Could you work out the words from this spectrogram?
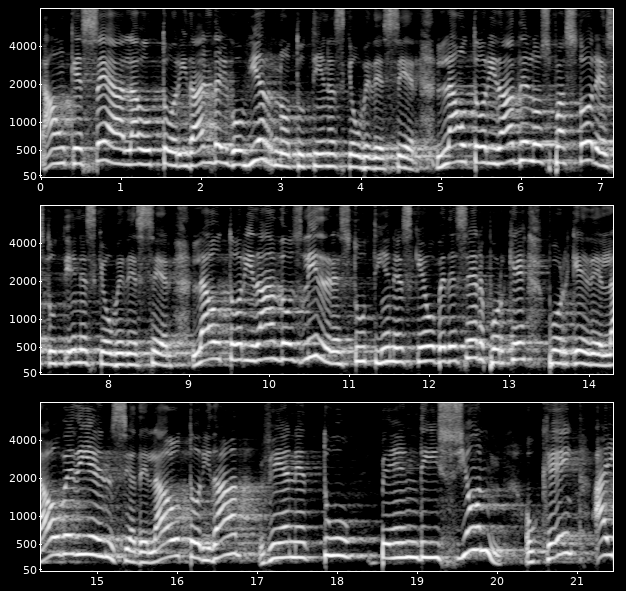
Aunque sea la autoridad del gobierno, tú tienes que obedecer. La autoridad de los pastores, tú tienes que obedecer. La autoridad de los líderes, tú tienes que obedecer. ¿Por qué? Porque de la obediencia, de la autoridad, viene tu bendición. ¿Ok? Hay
